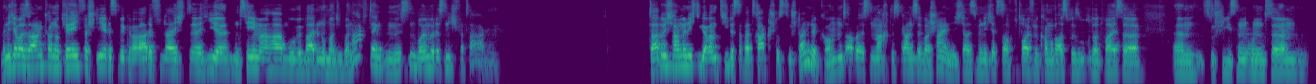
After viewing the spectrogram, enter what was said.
Wenn ich aber sagen kann, okay, ich verstehe, dass wir gerade vielleicht äh, hier ein Thema haben, wo wir beide nochmal drüber nachdenken müssen, wollen wir das nicht vertagen. Dadurch haben wir nicht die Garantie, dass der Vertragsschluss zustande kommt, aber es macht das Ganze wahrscheinlich. Also wenn ich jetzt auf Teufel komm raus versuche, dort weiter ähm, zu schießen und ähm,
